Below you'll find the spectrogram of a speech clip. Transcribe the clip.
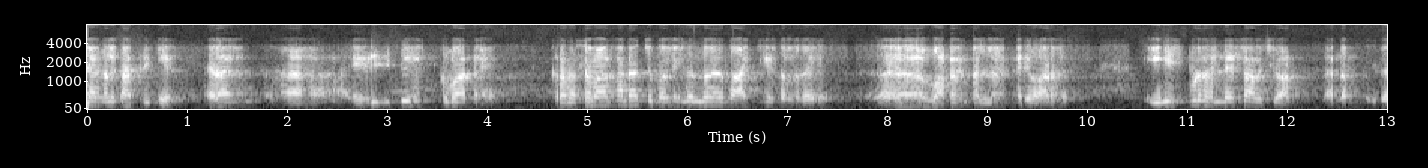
ഞങ്ങൾ കാത്തിരിക്കുക ഏതായാലും എ ഡി ജി പി കുമാറിനെ ക്രമസമാധാന ചുമതലയിൽ നിന്ന് മാറ്റി എന്നുള്ളത് വളരെ നല്ല കാര്യമാണ്. ഇനി കൂടുതൽ അന്വേഷണം ആവശ്യമാണ്. കാരണം ഇത്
